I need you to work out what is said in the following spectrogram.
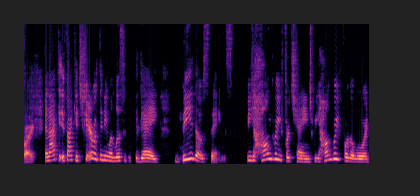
Right. And I, if I could share with anyone listening today, be those things. Be hungry for change. Be hungry for the Lord.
